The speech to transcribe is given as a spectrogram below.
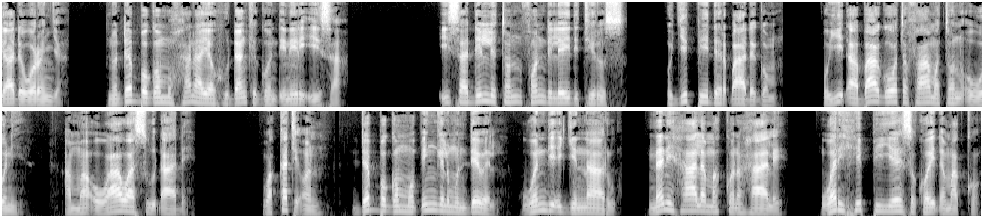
yahde woronja. No debbo gon mo hana yahudanke gonɗiniri iisaa. isa dilli ton fonde leydi tirus. O jippi nder ɓaade gom. O yiɗa baa gooto faama ton o woni. Amma o waawa suuɗaade. Wakkati on debbo gon mo ɓingel mum dewel wondi e ginnaaru. Nani haala makko no haale. Wari hippi yeeso koyɗe makko.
